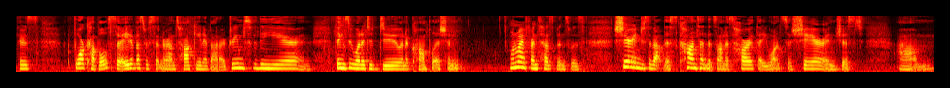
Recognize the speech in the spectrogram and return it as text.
there's four couples, so eight of us were sitting around talking about our dreams for the year and things we wanted to do and accomplish. And one of my friend's husbands was sharing just about this content that's on his heart that he wants to share and just um,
